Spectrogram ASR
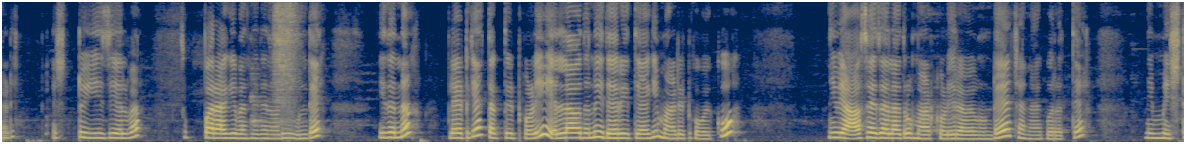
ನೋಡಿ, ಎಷ್ಟು ಈಸಿ ಅಲ್ವಾ. ಸೂಪರಾಗಿ ಬಂದಿದೆ ನೋಡಿ ಉಂಡೆ. ಇದನ್ನು ಪ್ಲೇಟ್ಗೆ ತೆಗ್ದಿಟ್ಕೊಳ್ಳಿ. ಎಲ್ಲದನ್ನು ಇದೇ ರೀತಿಯಾಗಿ ಮಾಡಿಟ್ಕೋಬೇಕು. ನೀವು ಯಾವ ಸೈಜಲ್ಲಾದರೂ ಮಾಡ್ಕೊಳ್ಳಿ ರವೆ ಉಂಡೆ, ಚೆನ್ನಾಗಿ ಬರುತ್ತೆ. ನಿಮ್ಮ ಇಷ್ಟ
